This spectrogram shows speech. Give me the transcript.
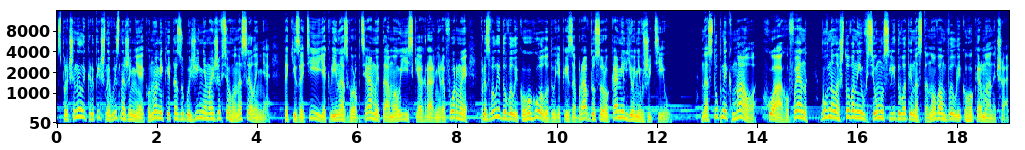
спричинили критичне виснаження економіки та зубожіння майже всього населення. Такі затії, як війна з горобцями та маоїські аграрні реформи, призвели до великого голоду, який забрав до 40 мільйонів життів. Наступник Мао Хуа Гофен був налаштований у всьому слідувати настановам великого керманича,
